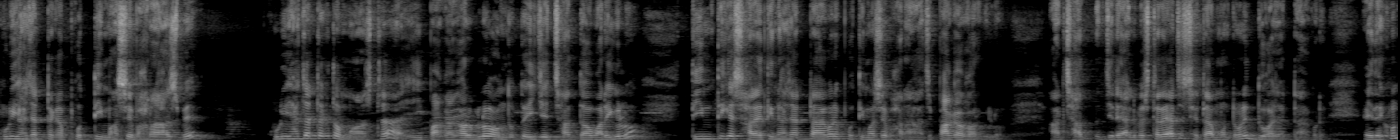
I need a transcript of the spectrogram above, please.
কুড়ি হাজার টাকা প্রতি মাসে ভাড়া আসবে। কুড়ি হাজার টাকা তো মাস্ট হ্যাঁ? এই পাকা ঘরগুলো, অন্তত এই যে ছাদ দেওয়া বাড়িগুলো, তিন থেকে সাড়ে তিন হাজার টাকা করে প্রতি মাসে ভাড়া আছে পাকা ঘরগুলো। আর ছাদ, যেটা অ্যালবেস্টারে আছে, সেটা মোটামুটি দু হাজার টাকা করে। এই দেখুন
